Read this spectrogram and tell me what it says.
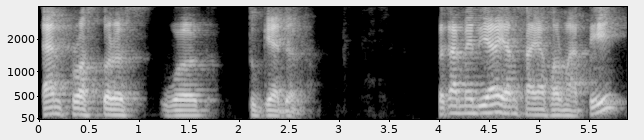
and prosperous world together. Rekan media yang saya hormati,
